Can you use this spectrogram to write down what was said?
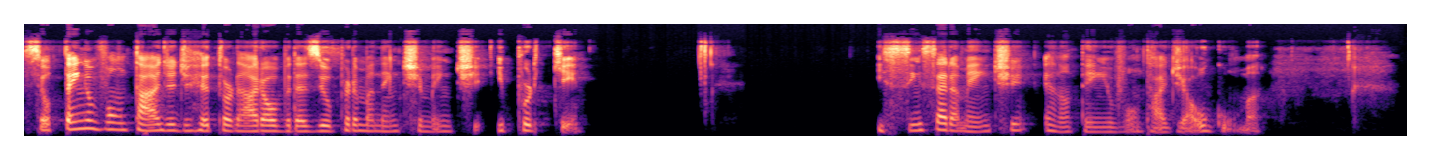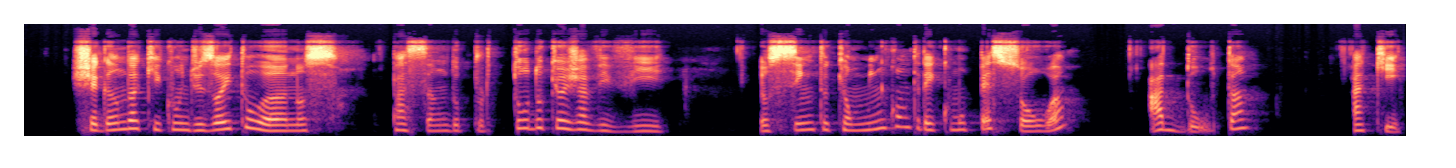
se eu tenho vontade de retornar ao Brasil permanentemente e por quê? E sinceramente, eu não tenho vontade alguma. Chegando aqui com 18 anos, passando por tudo que eu já vivi, eu sinto que eu me encontrei como pessoa adulta aqui.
